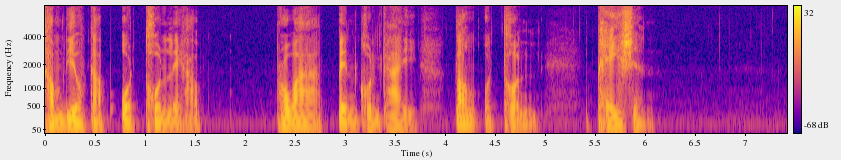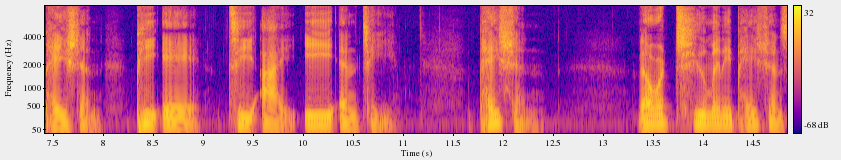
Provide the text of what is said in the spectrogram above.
คำเดียวกับอดทนเลยครับ เพราะว่าเป็นคนไข้ต้องอดทน patient patient P A T I E N T patient There were too many patients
